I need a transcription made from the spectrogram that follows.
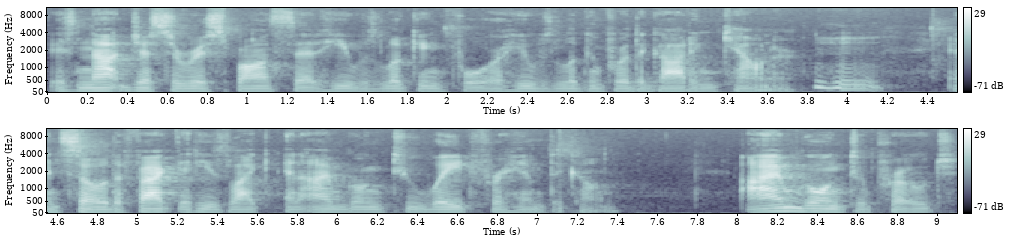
It's not just a response that he was looking for, he was looking for the God encounter. Mm-hmm. And so the fact that he's like, and I'm going to wait for him to come. I'm going to approach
